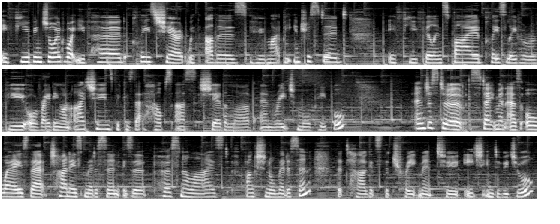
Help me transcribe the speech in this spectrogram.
If you've enjoyed what you've heard, please share it with others who might be interested. If you feel inspired, please leave a review or rating on iTunes because that helps us share the love and reach more people. And just a statement, as always, that Chinese medicine is a personalized functional medicine that targets the treatment to each individual.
